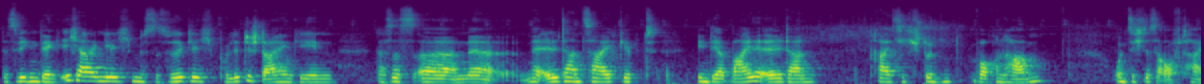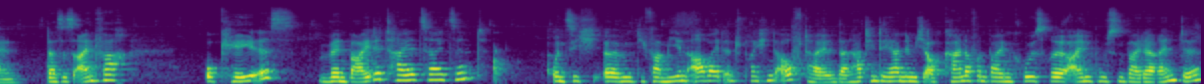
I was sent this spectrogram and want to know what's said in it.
Deswegen denke ich eigentlich, müsste es wirklich politisch dahin gehen, dass es äh, eine, eine Elternzeit gibt, in der beide Eltern 30 Stunden Wochen haben und sich das aufteilen. Dass es einfach okay ist, wenn beide Teilzeit sind und sich ähm, die Familienarbeit entsprechend aufteilen. Dann hat hinterher nämlich auch keiner von beiden größere Einbußen bei der Rente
